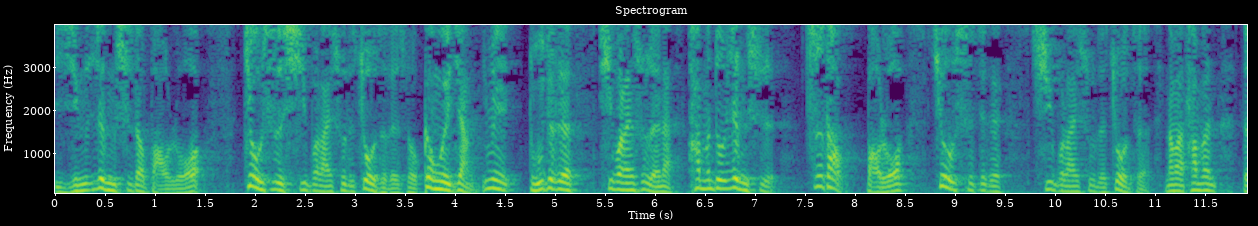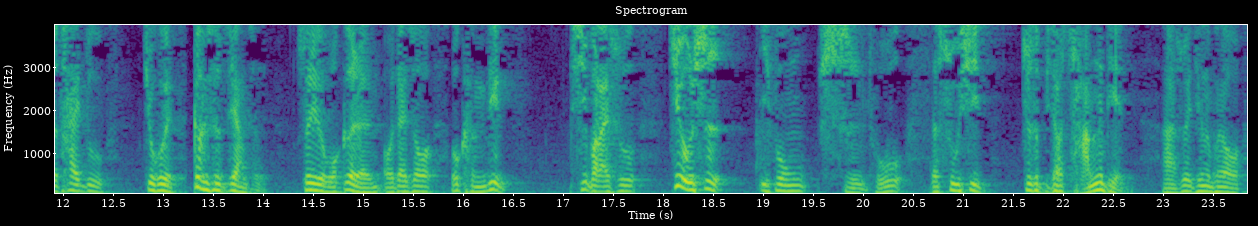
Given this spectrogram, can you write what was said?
已经认识到保罗。就是希伯来书的作者的时候，更会这样，因为读这个希伯来书人呢，他们都认识、知道保罗就是这个希伯来书的作者，那么他们的态度就会更是这样子。所以我个人我在说，我肯定希伯来书就是一封使徒的书信，就是比较长一点啊。所以听众朋友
